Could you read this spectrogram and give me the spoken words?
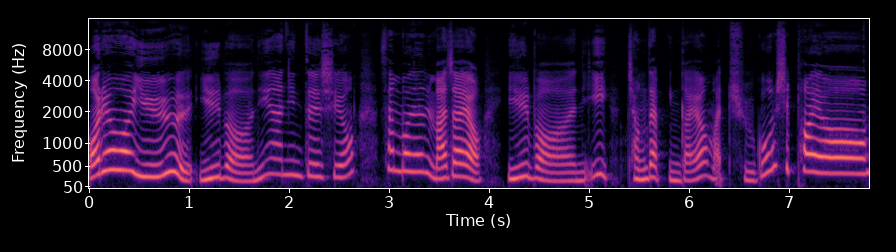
어려워요. 1번이 아닌 뜻이요. 3번은 맞아요. 1번이 정답인가요? 맞추고 싶어요.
